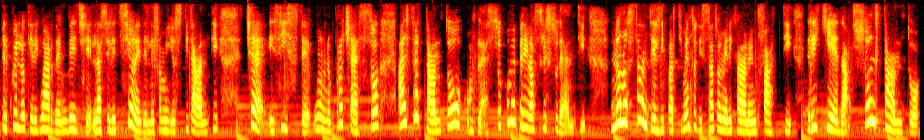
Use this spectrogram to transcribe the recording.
Per quello che riguarda invece la selezione delle famiglie ospitanti, c'è, esiste un processo altrettanto complesso come per i nostri studenti. Nonostante il Dipartimento di Stato americano infatti richieda soltanto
